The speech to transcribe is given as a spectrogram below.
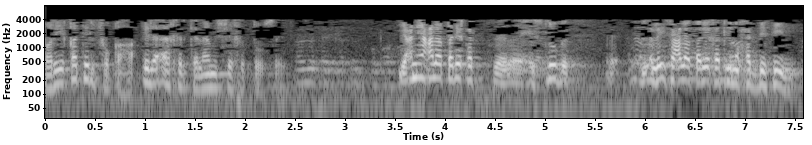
طريقة الفقهاء. إلى آخر كلام الشيخ الطوسي. يعني على طريقة أسلوب ليس على طريقة المحدثين.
